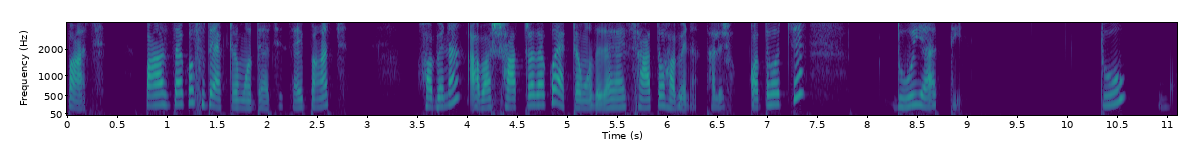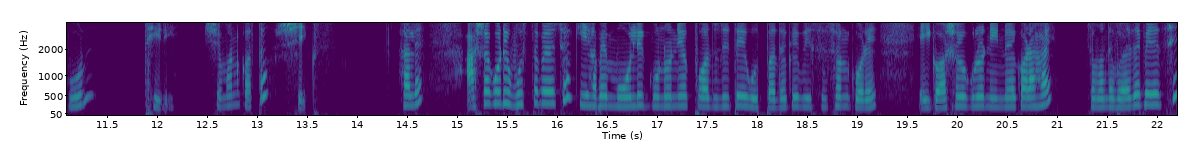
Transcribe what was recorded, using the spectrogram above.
পাঁচ। পাঁচ দেখো শুধু একটার মধ্যে আছে, তাই পাঁচ হবে না। আবার সাতটা দেখো একটার মধ্যে তাই সাতও হবে না। তাহলে কত হচ্ছে? দুই আর তিন। টু গুণ থ্রি সমান কত? সিক্স। তাহলে আশা করি বুঝতে পেরেছ কীভাবে মৌলিক গুণনীয়ক পদ্ধতিতে উৎপাদকে বিশ্লেষণ করে এই গসাগুলো নির্ণয় করা হয়। তোমাদের বোঝাতে পেরেছি।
